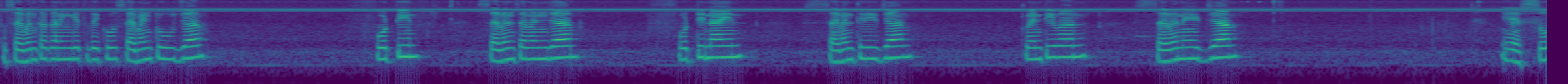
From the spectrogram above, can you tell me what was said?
तो सेवन का करेंगे तो देखो सेवन टू जार फोर्टीन सेवन सेवन जार फोर्टी नाइन सेवन थ्री जार twenty one seven eight jar yes so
